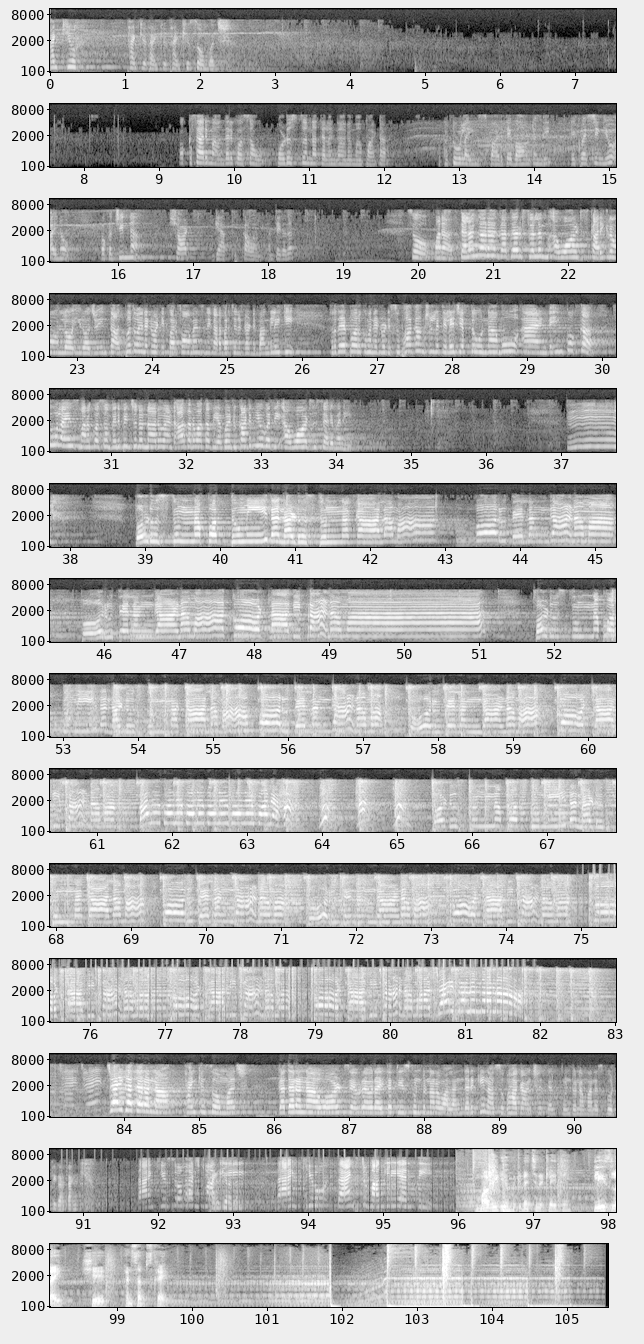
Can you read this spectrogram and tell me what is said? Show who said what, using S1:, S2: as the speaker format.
S1: Thank you thank you thank you thank you so much ఒక్కసారి మా అందరి కోసం పొడుస్తున్న తెలంగాణ మా పాట. ఒక టూ లైన్స్ పాడితే బాగుంటుంది. రిక్వెస్టింగ్ యూ ఐ నో ఒక చిన్న షార్ట్ గ్యాప్ కావాలి. అంతే కదా? సో మన తెలంగాణ గదర్ ఫిల్మ్ అవార్డ్స్ కార్యక్రమంలో ఈరోజు ఇంత అద్భుతమైనటువంటి పర్ఫార్మెన్స్ని కనబరిచినటువంటి మంగ్లీకి హృదయపూర్వకమైనటువంటి శుభాకాంక్షల్ని తెలియజెప్తూ ఉన్నాము. అండ్ ఇంకొక టూ లైన్స్ మన కోసం వినిపించనున్నారు. అండ్ ఆ తర్వాత we're going to continue with the awards ceremony
S2: పొడుస్తున్న పొద్దు మీద నడుస్తున్న కాలమా? పోరు తెలంగాణమా? పోరు తెలంగాణమా? కోట్లాది ప్రాణమా? పొడుస్తున్న పొద్దు మీద నడుస్తున్న కాలమా? గదరన్న థ్యాంక్ యూ సో మచ్ గదరన్న అవార్డ్స్ ఎవరెవరైతే తీసుకుంటున్నారో వాళ్ళందరికీ నా శుభాకాంక్షలు తెలుపుకుంటున్నా మనస్ఫూర్తిగా. Thank you
S3: thank you so much thank you thanks to Mangli and team
S4: మా వీడియో మీకు నచ్చినట్లయితే please like share and subscribe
